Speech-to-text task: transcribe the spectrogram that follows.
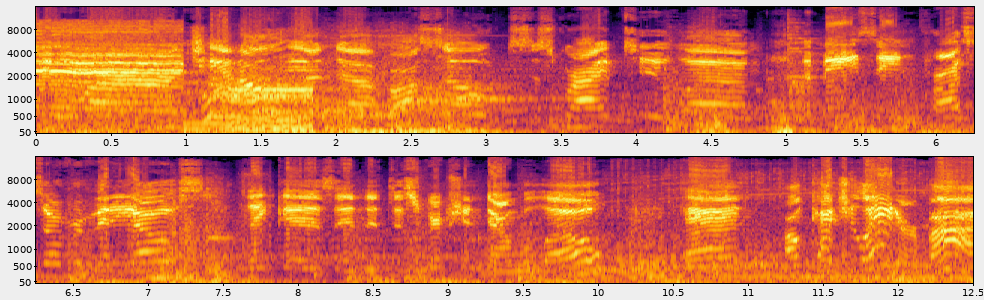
to our channel, and uh, also subscribe to um, amazing crossover videos. Link is in the description down below. And I'll catch you later. Bye!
